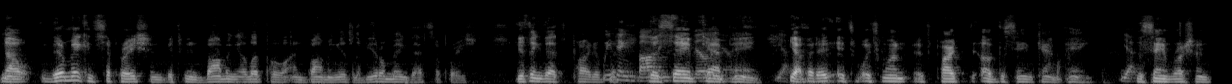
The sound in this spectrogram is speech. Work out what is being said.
Now, they're making separation between bombing Aleppo and bombing Idlib. You don't make that separation. You think that's part of We the, think the same civilians, campaign? yes. Yeah, but it, it's, it's one, it's part of the same campaign. Yes. The same Russian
